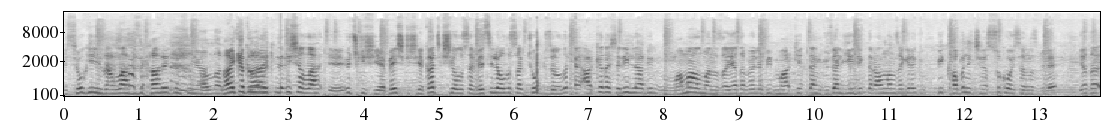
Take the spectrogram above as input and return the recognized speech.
Biz çok iyiyiz. Allah bizi kahretmesin ya. Allah like atın kahretmesin. like. İnşallah 3 kişiye, 5 kişiye, kaç kişi olursa vesile olursak çok güzel olur. Yani arkadaşlar illa bir mama almanıza ya da böyle bir marketten güzel yiyecekler almanıza gerek yok. Bir kabın içine su koysanız bile ya da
